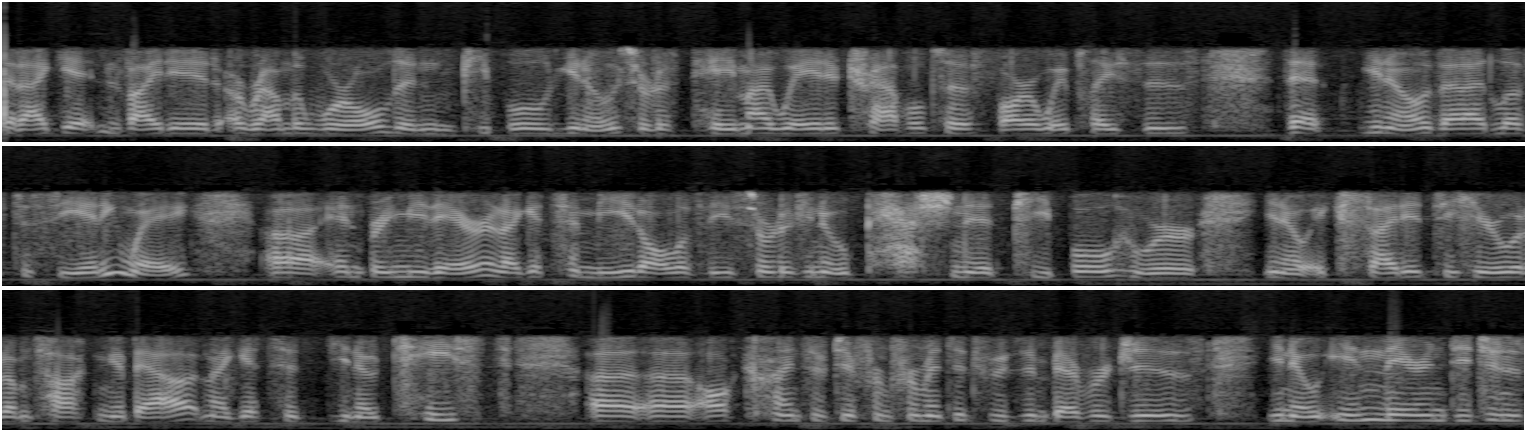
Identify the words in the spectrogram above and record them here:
that I get invited around the world and people you know sort of pay my way to travel to faraway places that you know that I'd love to see anyway, uh, and bring me there, and I get to meet all of these sort of you know passionate people who are you know excited to hear what I'm talking about, and I get to you know taste. Uh, uh, all kinds of different fermented foods and beverages, you know, in their indigenous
